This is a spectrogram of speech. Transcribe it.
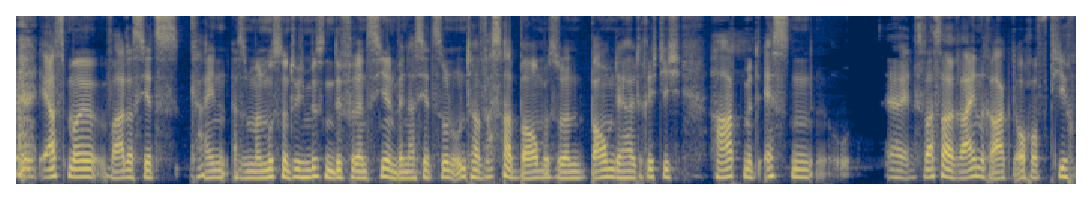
erstmal war das jetzt kein, also man muss natürlich ein bisschen differenzieren, wenn das jetzt so ein Unterwasserbaum ist oder ein Baum, der halt richtig hart mit Ästen äh, ins Wasser reinragt, auch auf tief,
